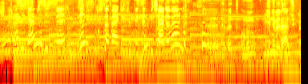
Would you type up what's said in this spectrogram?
Emir hadi gelmedik mi? Ne bu seferki sürprizin? Biçer döver mi? Evet, onun yeni bir versiyonu.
